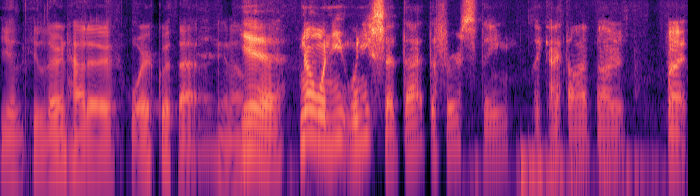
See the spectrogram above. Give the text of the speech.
you you learn how to work with that. You know. Yeah. No, when you when you said that, the first thing like I thought about it, but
